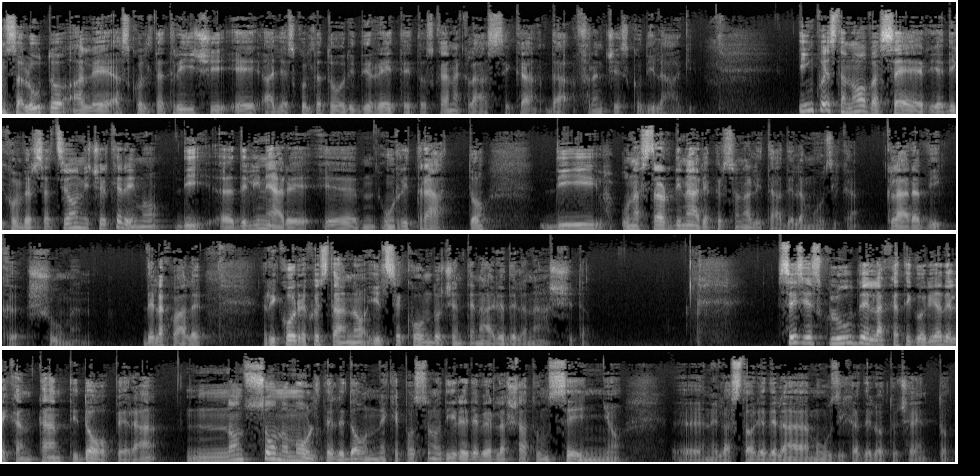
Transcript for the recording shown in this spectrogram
saluto alle ascoltatrici e agli ascoltatori di Rete Toscana Classica da Francesco Di Laghi. In questa nuova serie di conversazioni cercheremo di eh, delineare eh, un ritratto di una straordinaria personalità della musica, Clara Vick Schumann, della quale ricorre quest'anno il secondo centenario della nascita. Se si esclude la categoria delle cantanti d'opera, non sono molte le donne che possono dire di aver lasciato un segno eh, nella storia della musica dell'Ottocento,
